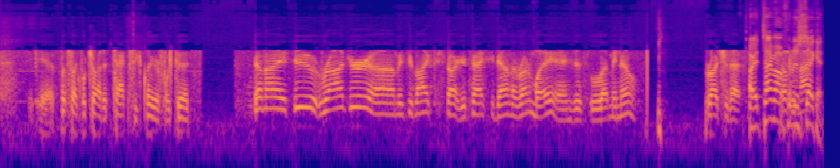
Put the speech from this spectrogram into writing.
yeah, looks like we'll try to taxi clear if we could. Delta 982, Roger. Um, if you'd like, start your taxi down the runway and just let me know. Roger that. All right, time out for just a nine- second.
